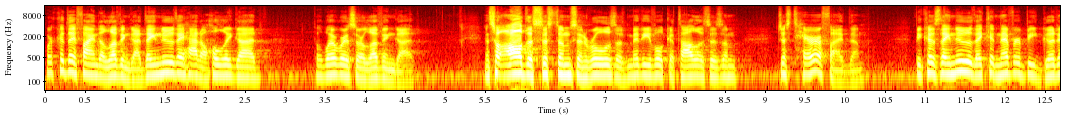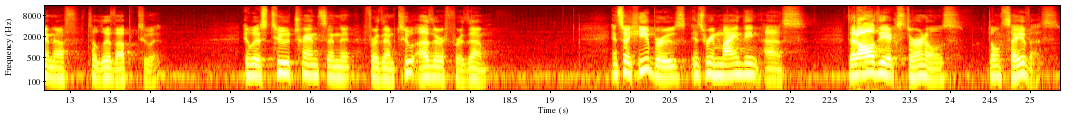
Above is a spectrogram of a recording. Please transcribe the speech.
Where could they find a loving God? They knew they had a holy God, but where was their loving God? And so all the systems and rules of medieval Catholicism just terrified them because they knew they could never be good enough to live up to it. It was too transcendent for them, too other for them. And so Hebrews is reminding us that all the externals don't save us.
